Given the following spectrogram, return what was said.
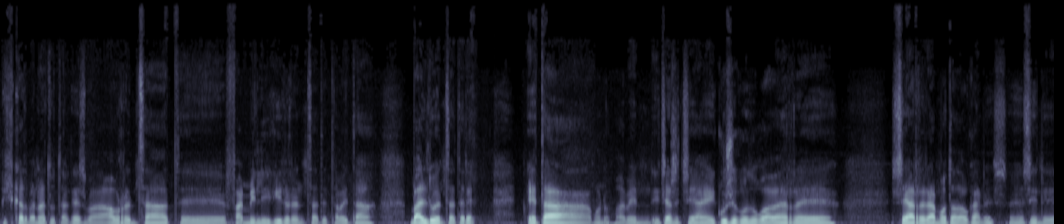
Bizkat banatutak ez, ba, aurrentzat, e, famili girorentzat eta baita balduentzat ere. Eta, bueno, ba, hemen itxasetxea ikusiko dugu haber e, zeharrera mota daukan, ez, e, zine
